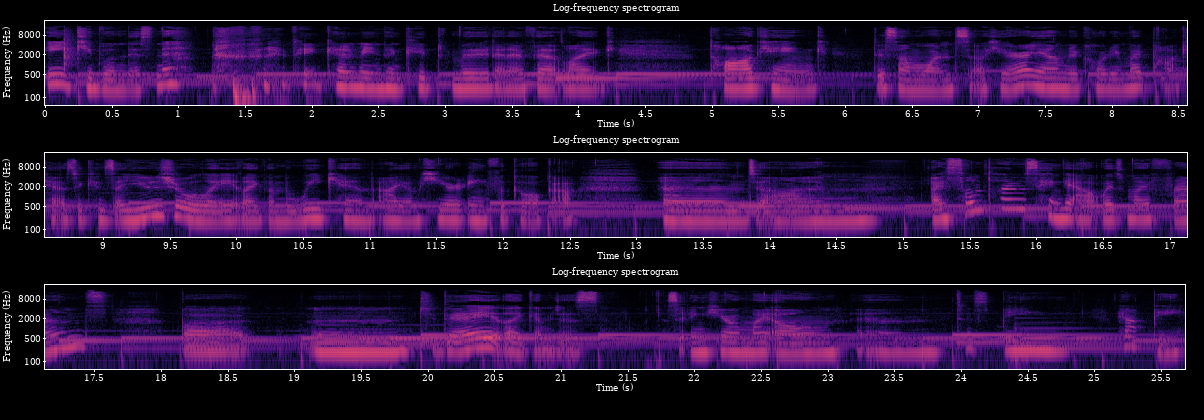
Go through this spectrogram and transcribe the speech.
いい気分ですね。I think I'm in a good mood and I felt like talking to someone. So here I am recording my podcast because I usually, like on the weekend, I am here in Fukuoka and um, I sometimes hang out with my friends, but um, today, like, I'm just sitting here on my own and just being happy.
